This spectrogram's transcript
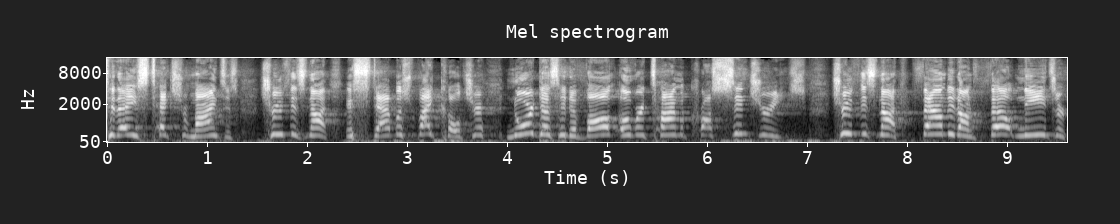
Today's text reminds us truth is not established by culture, nor does it evolve over time across centuries. Truth is not founded on felt needs or,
